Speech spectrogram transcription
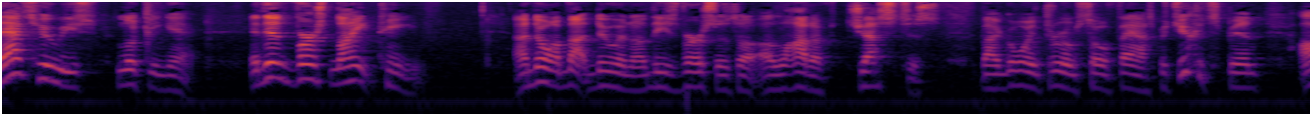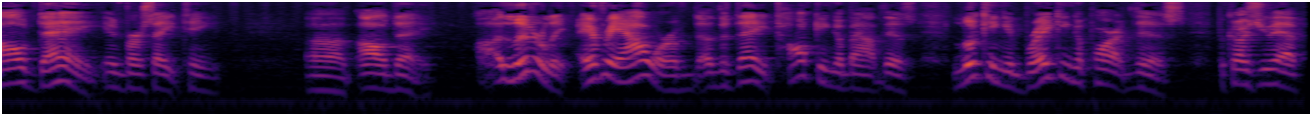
That's who he's looking at. And then verse 19. I know I'm not doing uh, these verses a, lot of justice by going through them so fast, but you could spend all day in verse 18. Uh, all day. Uh, literally every hour of the day talking about this, looking and breaking apart this, because you have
